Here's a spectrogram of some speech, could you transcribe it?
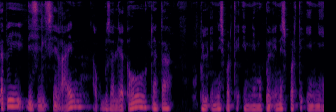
Tapi di sisi lain aku bisa lihat oh ternyata mobil ini seperti ini mobil ini seperti ini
